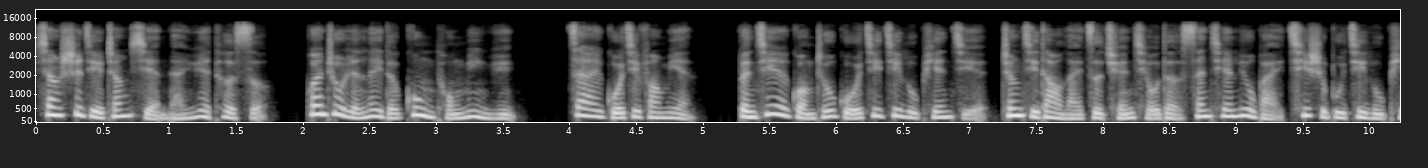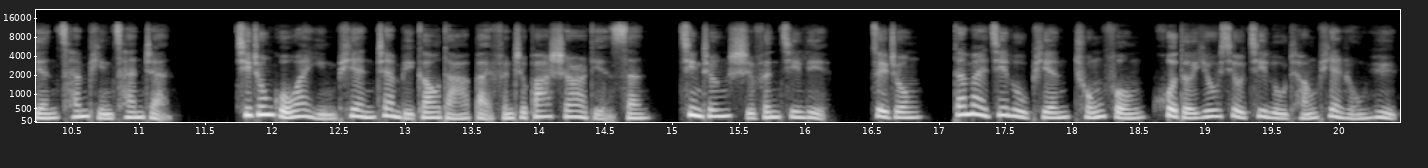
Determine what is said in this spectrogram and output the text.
向世界彰显南粤特色，关注人类的共同命运。在国际方面。本届广州国际纪录片节征集到来自全球的三千六百七十部纪录片参评参展，其中国外影片占比高达百分之八十二点三，竞争十分激烈。最终，丹麦纪录片《重逢》获得优秀纪录长片荣誉，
